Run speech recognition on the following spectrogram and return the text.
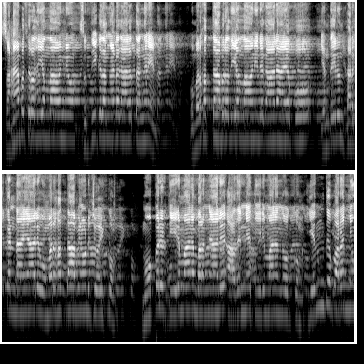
സഹാബത്ത് സിദ്ദീഖ് സുദ്ദീഖ് തങ്ങളുടെ കാലത്ത് അങ്ങനെയാണ്. ഉമർ ഖത്താബ് റതി അള്ളാഹുവിന്റെ കാലായപ്പോ എന്തേലും തർക്കണ്ടായാൽ ഉമർ ഖത്താബിനോട് ചോദിക്കും. മൂപ്പരൊരു തീരുമാനം പറഞ്ഞാൽ അതന്നെ തീരുമാനം നോക്കും. എന്ത് പറഞ്ഞു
